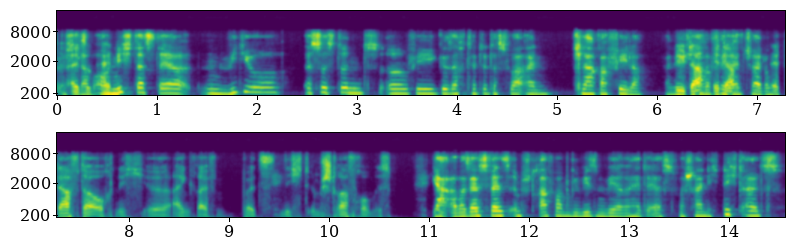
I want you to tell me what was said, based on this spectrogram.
Ich also glaube auch nicht, dass der ein Video Assistant irgendwie gesagt hätte, das war ein klarer Fehler. Eine nee, klare darf, Fehlentscheidung. Er darf, er darf da auch nicht äh, eingreifen, weil es nicht im Strafraum ist. Ja, aber selbst wenn es im Strafraum gewesen wäre, hätte er es wahrscheinlich nicht als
